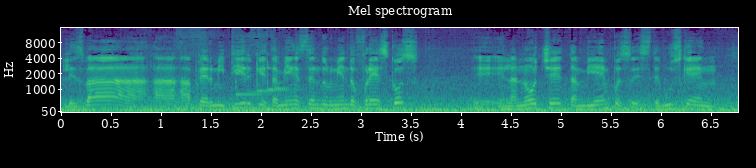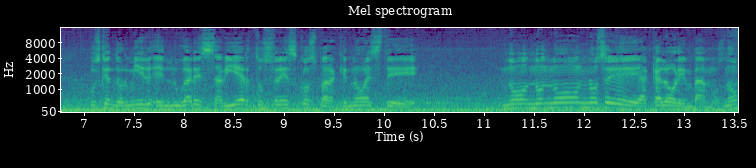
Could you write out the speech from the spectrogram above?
les va a, a permitir que también estén durmiendo frescos. Eh, en la noche también pues este, busquen, busquen dormir en lugares abiertos, frescos, para que no, este, no, no, no, no se acaloren, vamos, ¿no?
